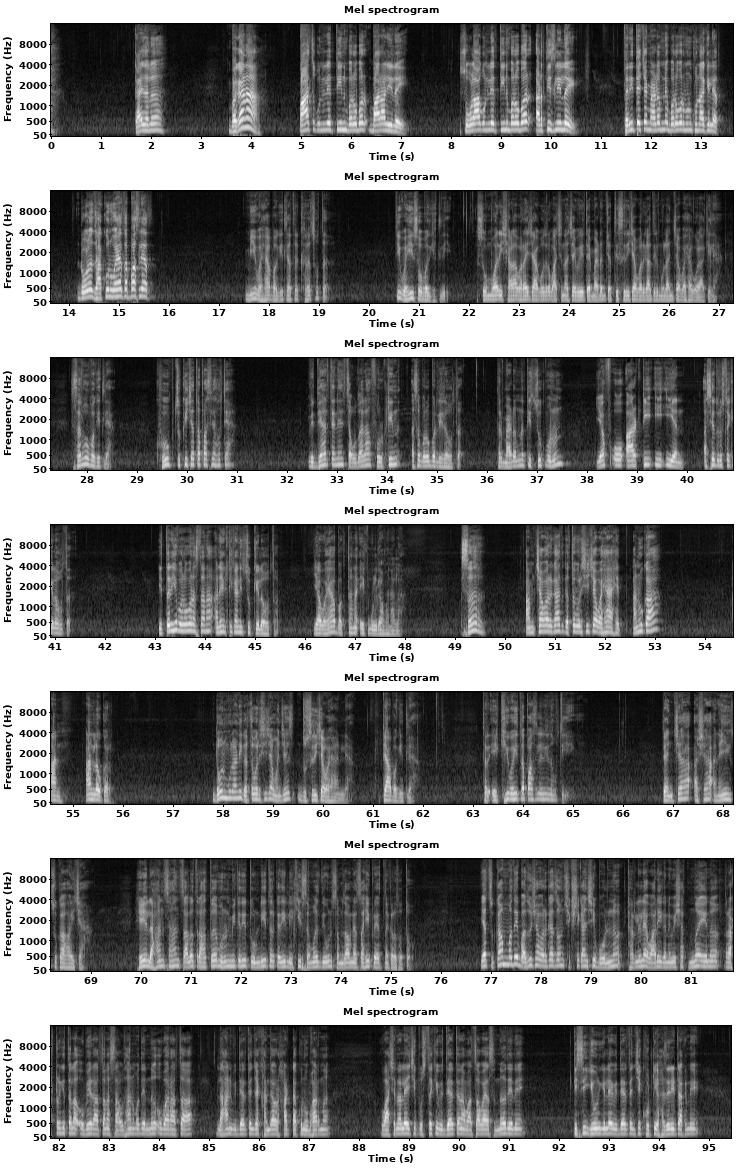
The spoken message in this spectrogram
काय झालं? बघा ना. पाच गुणिले तीन बरोबर बारा लिहिलं आहे सोळा गुणिले तीन बरोबर अडतीस लिहिलं आहे तरी त्याच्या मॅडमने बरोबर म्हणून खुणा केल्यात. डोळं झाकून वह्या तपासल्यात. मी वह्या बघितल्या तर खरंच होतं. ती वही सोबत घेतली. सोमवारी शाळा भरायच्या अगोदर वाचनाच्या वेळी त्या मॅडमच्या तिसरीच्या वर्गातील मुलांच्या वह्या गोळा केल्या. सर्व बघितल्या. खूप चुकीच्या तपासल्या होत्या. विद्यार्थ्याने चौदाला फोर्टीन असं बरोबर लिहिलं होतं. तर मॅडमनं ती चूक म्हणून F O R T E E N असे दुरुस्त केलं होतं. इतरही बरोबर असताना अनेक ठिकाणी चूक केलं होतं. या वया बघताना एक मुलगा म्हणाला सर आमच्या वर्गात गतवर्षीच्या वह्या आहेत. आणू का? आण आण लवकर. दोन मुलांनी गतवर्षीच्या म्हणजेच दुसरीच्या वह्या आणल्या. त्या बघितल्या. तर एकही वही तपासलेली नव्हती. त्यांच्या अशा अनेक चुका व्हायच्या. हे लहान सहान चालत राहतं म्हणून मी कधी तोंडी तर कधी लेखी समज देऊन समजावण्याचाही प्रयत्न करत होतो. या चुकांमध्ये बाजूच्या वर्गात जाऊन शिक्षकांशी बोलणं ठरलेल्या वारी गणवेशात न येणं राष्ट्रगीताला उभे राहताना सावधानमध्ये न उभा राहता लहान विद्यार्थ्यांच्या खांद्यावर हात टाकून उभारणं वाचनालयाची पुस्तके विद्यार्थ्यांना वाचावयास न देणे टी सी घेऊन गेलेल्या विद्यार्थ्यांची खोटी हजेरी टाकणे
